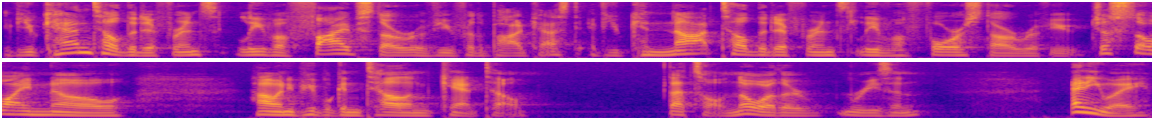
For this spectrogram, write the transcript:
If you can tell the difference, leave a five star review for the podcast. If you cannot tell the difference, leave a four star review, just so I know how many people can tell and can't tell. That's all. No other reason. Anyway,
